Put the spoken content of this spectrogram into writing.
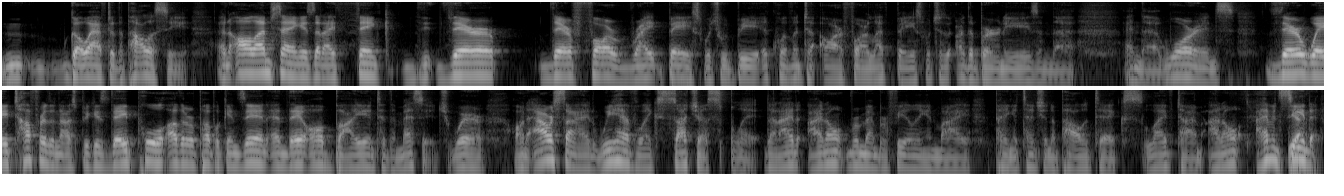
m- go after the policy. And all I'm saying is that I think th- their their far right base, which would be equivalent to our far left base, which is, are the Bernies and the and the Warrens, they're way tougher than us because they pull other Republicans in and they all buy into the message. Where on our side, we have like such a split that I, I don't remember feeling in my paying attention to politics lifetime. I don't I haven't seen Yeah. that.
